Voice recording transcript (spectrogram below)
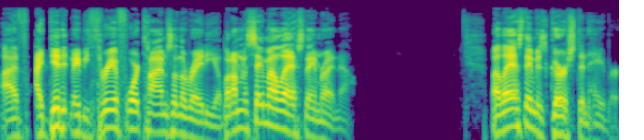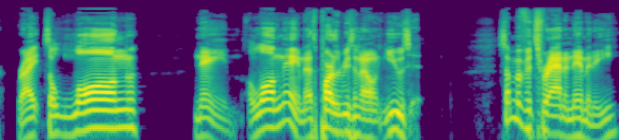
I've I did it maybe three or four times on the radio, but I'm going to say my last name right now. My last name is Gerstenhaber, right? It's a long name, a long name. That's part of the reason I don't use it. Some of it's for anonymity,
